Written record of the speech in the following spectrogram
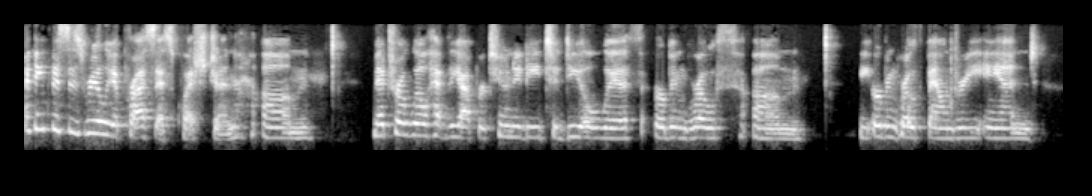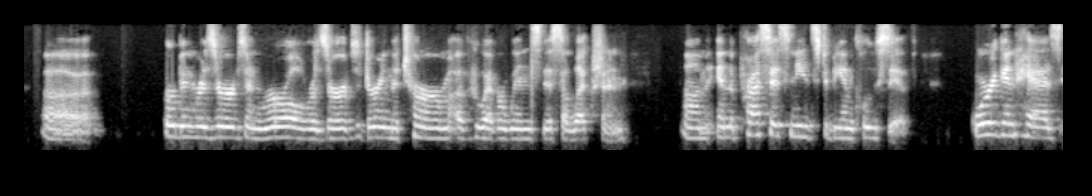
I think this is really a process question. Um, Metro will have the opportunity to deal with urban growth, um, the urban growth boundary and uh, urban reserves and rural reserves during the term of whoever wins this election. Um, and the process needs to be inclusive. Oregon has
